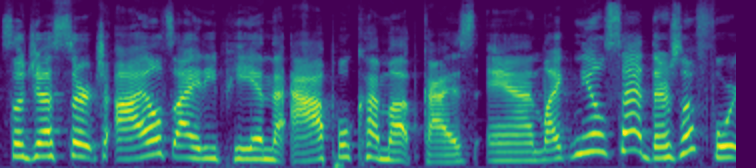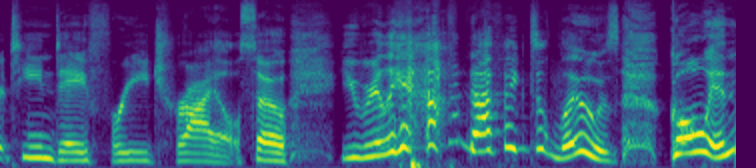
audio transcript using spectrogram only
so just search IELTS IDP and the app will come up, guys. And like Neil said, there's a 14 day free trial. So you really have nothing to lose. Go in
